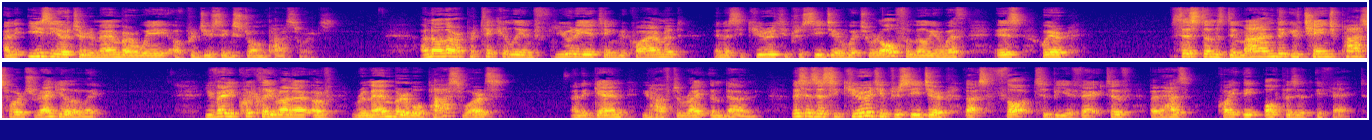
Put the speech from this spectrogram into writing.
an easier to remember way of producing strong passwords. Another particularly infuriating requirement in a security procedure which we're all familiar with is where Systems demand that you change passwords regularly. You very quickly run out of rememberable passwords, and again, you have to write them down. This is a security procedure that's thought to be effective, but it has quite the opposite effect.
